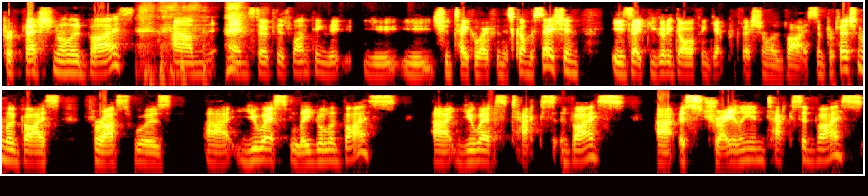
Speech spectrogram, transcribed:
professional advice. Um, and so if there's one thing that you you should take away from this conversation is like you've got to go off and get professional advice. And professional advice for us was uh, US legal advice, uh, US tax advice uh, Australian tax advice,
